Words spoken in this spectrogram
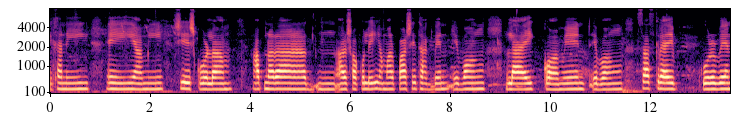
এখানেই এই আমি শেষ করলাম। আপনারা আর সকলেই আমার পাশে থাকবেন এবং লাইক কমেন্ট এবং সাবস্ক্রাইব করবেন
